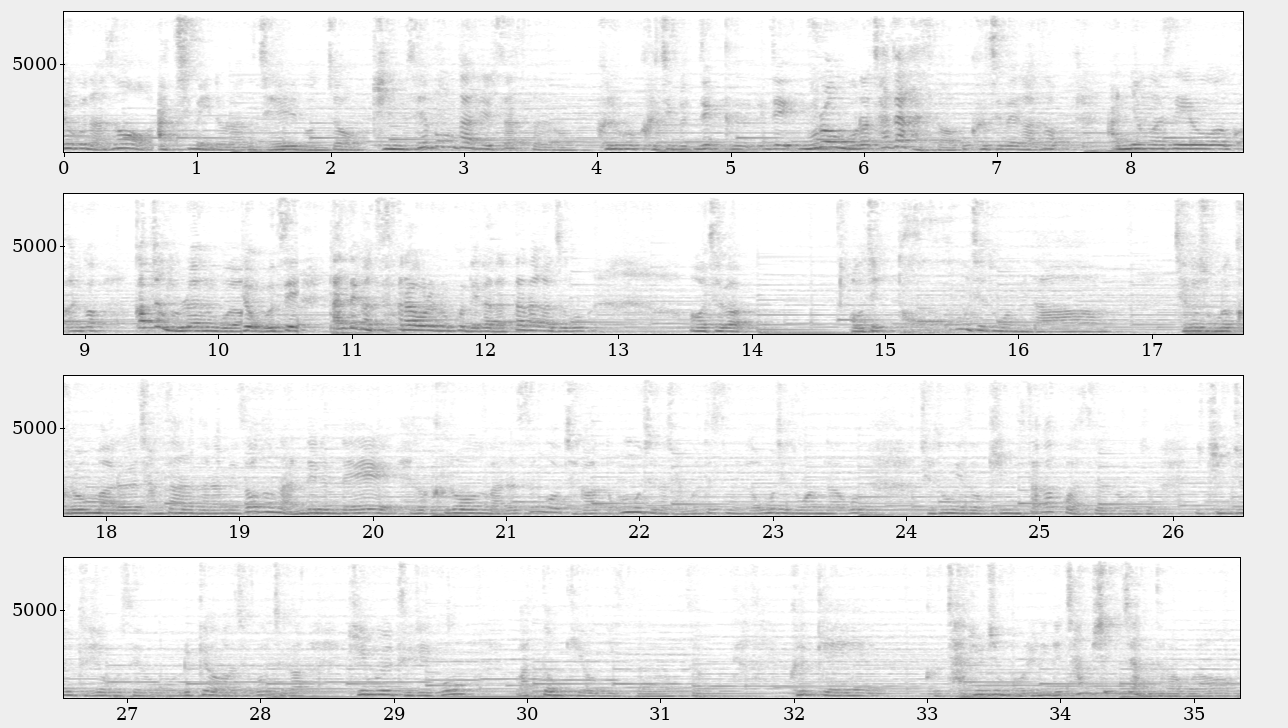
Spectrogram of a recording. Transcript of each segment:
네. 그리고 나서 아침에 일어나서 제일 먼저 김 세 봉다리를 쌌어요. 그리고 그 집에 이제 그 이제 물어 물어 찾아갔어. 그 집에 가서 안녕하세요. 아니 까 깜짝 놀라는 거야. 어제 딴 데 가서 살아 그래 놓고 내가 나타나가지고 어 제가 어제 너무 죄송합니다. 제가 정말 그런 말을 장사하는 사람이 써서는 안 되는데 제가 그런 말을 쓴 거 제가 너무 제가 잘못했습니다. 너무 죄송합니다 하고 죄송해서 김 싸갖고 왔어요. 그래서 이 김 좀 드셔보세요. 이렇게 와가지고 제가 김을 드리고 왔던 기억이 있어요. 그래서 그렇게 그 자존심 버리는 게 참 쉽지 않더라고요.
